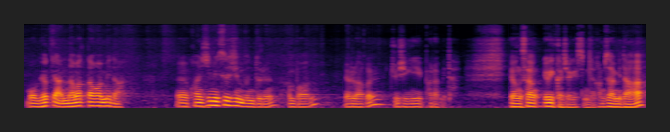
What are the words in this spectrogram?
뭐 몇 개 안 남았다고 합니다. 예, 관심 있으신 분들은 한번 연락을 주시기 바랍니다. 영상 여기까지 하겠습니다. 감사합니다.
